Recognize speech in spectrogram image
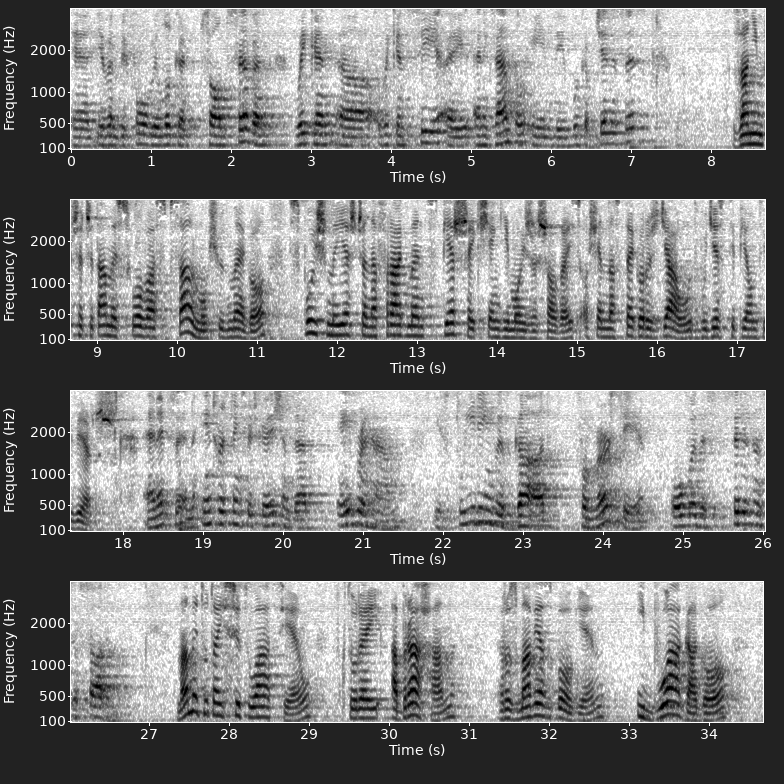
And even before we look at Psalm 7, we can, uh, we can see a, an example in the book of Genesis. Zanim przeczytamy słowa z psalmu siódmego, spójrzmy jeszcze na fragment z pierwszej Księgi Mojżeszowej, z 18 rozdziału, 25 wiersz. And it's an interesting situation that Abraham is pleading with God for mercy over the citizens of Sodom. Mamy tutaj sytuację, w której Abraham rozmawia z Bogiem i błaga Go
